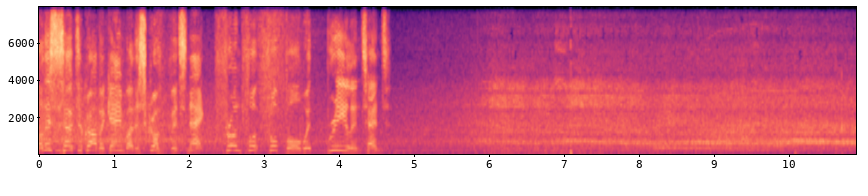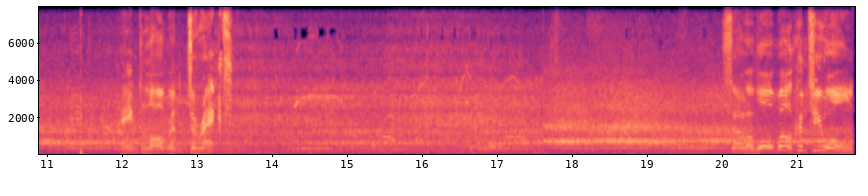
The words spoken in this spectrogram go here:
Well, this is how to grab a game by the scruff of its neck. Front foot football with real intent. Aimed long and direct. So, a warm welcome to you all.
